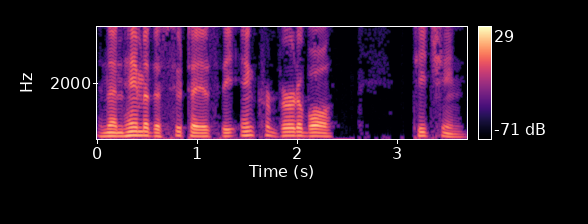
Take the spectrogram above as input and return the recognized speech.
And the name of the sutta is the inconvertible teaching.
